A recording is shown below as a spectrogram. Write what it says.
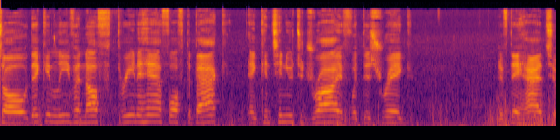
So they can leave enough three and a half off the back and continue to drive with this rig if they had to.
